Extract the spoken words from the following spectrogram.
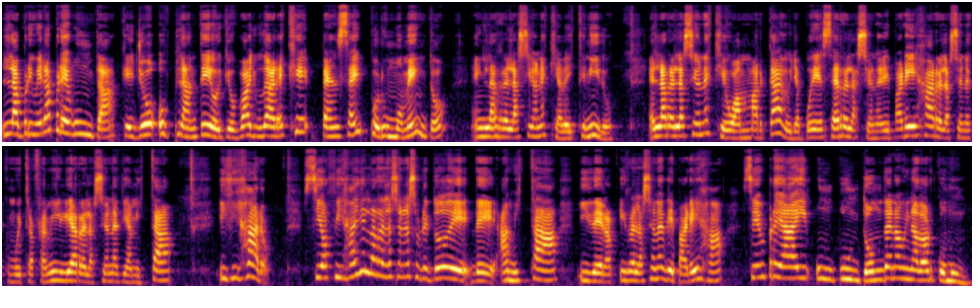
la primera pregunta que yo os planteo y que os va a ayudar es que penséis por un momento en las relaciones que habéis tenido, en las relaciones que os han marcado, ya puede ser relaciones de pareja, relaciones con vuestra familia, relaciones de amistad. Y fijaros, si os fijáis en las relaciones sobre todo de, amistad y, de, y relaciones de pareja, siempre hay un punto, un denominador común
